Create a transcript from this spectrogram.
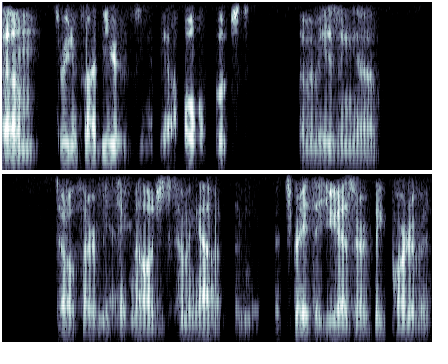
um, three to five years, going to be a whole host of amazing uh, cell therapy yes. technologies coming out, and it's great that you guys are a big part of it.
